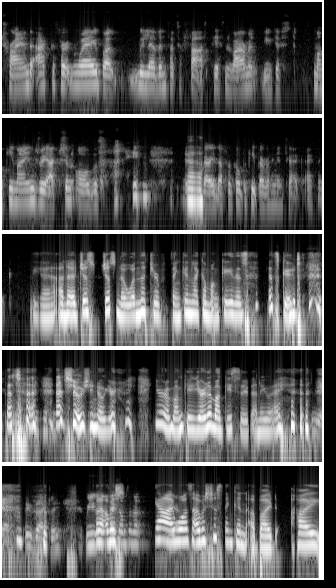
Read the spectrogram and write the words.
trying to act a certain way, but we live in such a fast-paced environment. You just monkey mind reaction all the time. it's yeah. very difficult to keep everything in check, I think. Yeah, and uh, just just knowing that you're thinking like a monkey, that's that's good. That that shows you know you're you're a monkey. You're in a monkey suit anyway. yeah, exactly. Were you going to say was, something? That, yeah, yeah, I was. I was just thinking about how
